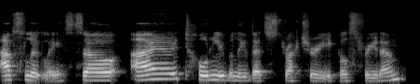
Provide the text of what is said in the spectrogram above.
Absolutely. So I totally believe that structure equals freedom.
